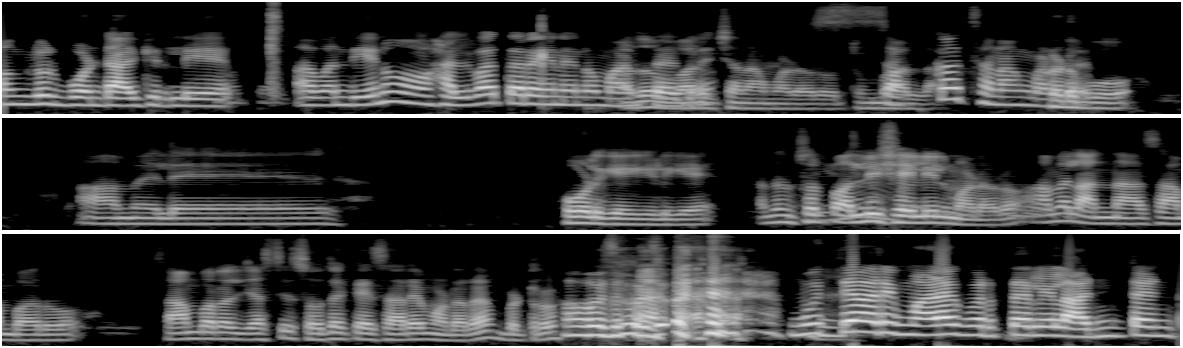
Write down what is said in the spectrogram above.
ಮಂಗ್ಳೂರ್ ಬೊಂಡ್ ಆಗಿರ್ಲಿ ಒಂದೇನು ಹಲ್ವಾ ತರ ಏನೇನೋ ಮಾಡ್ತಾರೆ ಮಾಡ್ತಾ ಭಾರಿ ಇದ್ರು ಚೆನ್ನಾಗಿ ಮಾಡೋರು. ತುಂಬಾ ಚೆನ್ನಾಗಿ ಕಡುಬು. ಆಮೇಲೆ ಹೋಳಿಗೆ ಗಿಳಿಗೆ ಅದನ್ನ ಸ್ವಲ್ಪ ಅಲ್ಲಿ ಶೈಲಿಲಿ ಮಾಡೋರು. ಆಮೇಲೆ ಅನ್ನ ಸಾಂಬಾರು. ಸಾಂಬಾರಲ್ಲಿ ಜಾಸ್ತಿ ಸೌತೆಕಾಯಿ ಸಾರೇ ಮಾಡಾರ ಭಟ್ರು? ಹೌದೌದು ಮುದ್ದೆ ಅವ್ರಿಗೆ ಮಾಡಕ್ ಬರ್ತಾ ಇರ್ಲಿಲ್ಲ. ಅಂಟಂಟ್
